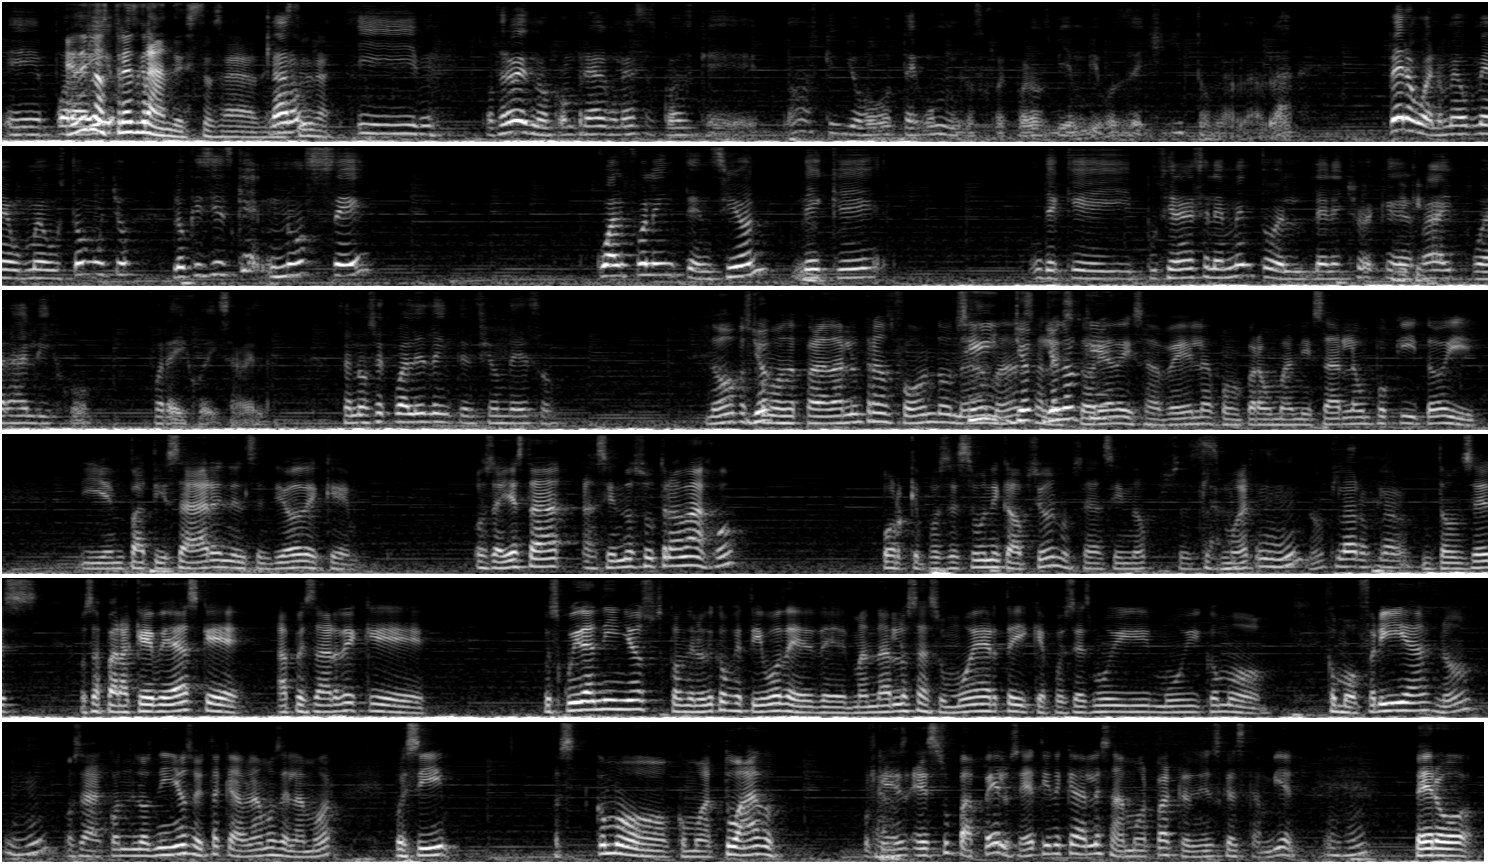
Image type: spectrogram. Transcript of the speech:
Eh, por es de los tres grandes, o sea, de los Claro. tres grandes. Y otra vez no compré alguna de esas cosas que. No, es que yo tengo los recuerdos bien vivos de chiquito, bla, bla, bla. Pero bueno, me, me- me gustó mucho. Lo que sí es que no sé cuál fue la intención de que. De que pusieran ese elemento, el, del hecho de que. Ray fuera el hijo, fuera hijo de Isabela. O sea, no sé cuál es la intención de eso. No, pues Yo- como para darle un trasfondo nada Sí, más yo- a yo la historia que- de Isabela, como para humanizarla un poquito y, y empatizar en el sentido de que, o sea, ella está haciendo su trabajo porque pues es su única opción, o sea, si no, pues es Claro. muerte, ¿no? Claro, claro. Entonces, o sea, para que veas que a pesar de que pues cuida niños con el único objetivo de, de mandarlos a su muerte y que pues es muy, muy como, como fría, ¿no? O sea, con los niños, ahorita que hablamos del amor, pues sí, es como, como actuado. Porque Claro. es, es su papel, o sea, ella tiene que darles amor para que los niños crezcan bien. Pero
